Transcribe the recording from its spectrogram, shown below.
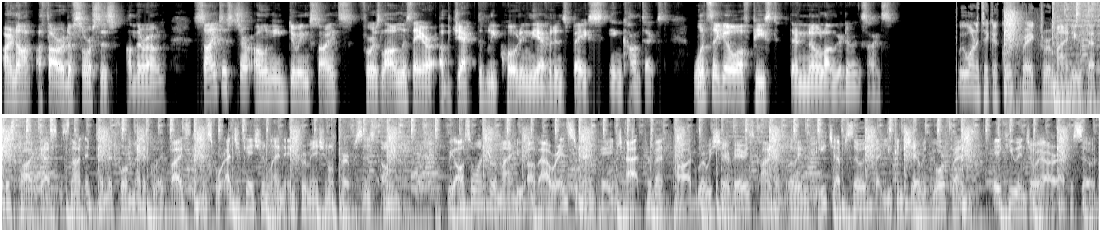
are not authoritative sources on their own. Scientists are only doing science for as long as they are objectively quoting the evidence base in context. Once they go off piste, they're no longer doing science. We want to take a quick break to remind you that this podcast is not intended for medical advice and is for educational and informational purposes only. We also want to remind you of our Instagram page at PreventPod, where we share various content relating to each episode that you can share with your friends if you enjoy our episode.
